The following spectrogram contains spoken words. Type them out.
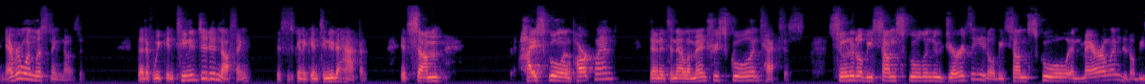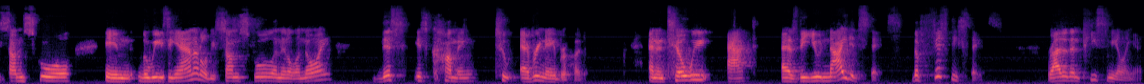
and everyone listening knows it, that if we continue to do nothing, this is going to continue to happen. It's some high school in Parkland, then it's an elementary school in Texas. Soon it'll be some school in New Jersey, it'll be some school in Maryland, it'll be some school in Louisiana, it'll be some school in Illinois. This is coming to every neighborhood. And until we act as the United States, the 50 states, rather than piecemealing it,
